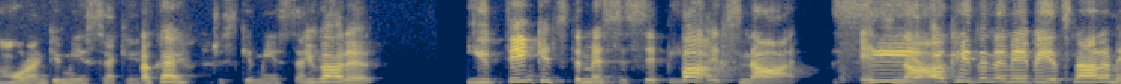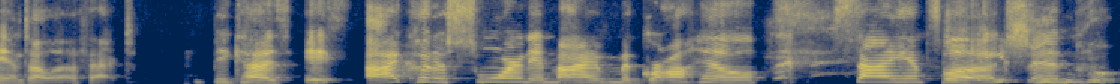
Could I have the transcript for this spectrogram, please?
Hold on, give me a second. Okay. Just give me a second. You got it. You think it's the Mississippi, Fuck. but it's not. See, not. okay, then it, maybe it's not a Mandela effect because it. It's- I could have sworn in my McGraw Hill science book.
